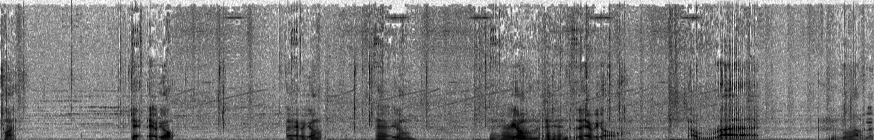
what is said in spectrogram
come on. Okay, there we go. There we go. There we go. There we go. And there we go. Alright. Loving it.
